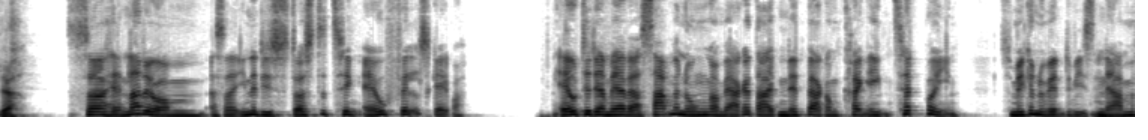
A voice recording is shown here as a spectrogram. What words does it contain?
ja, så handler det om, altså en af de største ting er jo fællesskaber. Er jo det der med at være sammen med nogen og mærke, at der er et netværk omkring en, tæt på en, som ikke er nødvendigvis en nærme,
